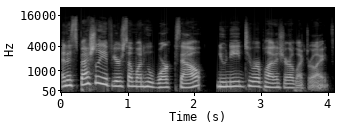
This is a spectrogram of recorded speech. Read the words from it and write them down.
and especially if you're someone who works out, you need to replenish your electrolytes.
